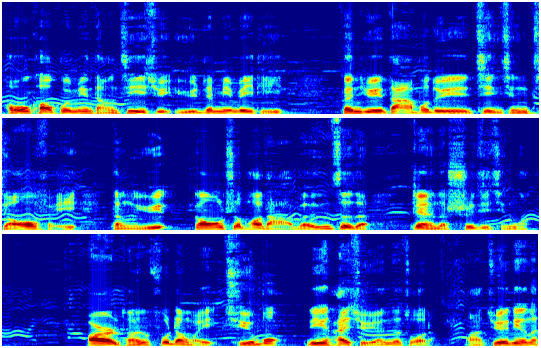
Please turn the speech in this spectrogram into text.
投靠国民党，继续与人民为敌，根据大部队进行剿匪等于高射炮打蚊子的这样的实际情况，二团副政委曲波《林海雪原》的作者啊，决定呢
